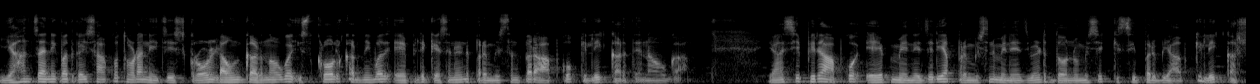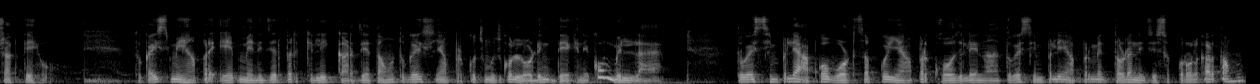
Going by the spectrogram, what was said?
यहाँ जाने के बाद गाइस आपको थोड़ा नीचे स्क्रॉल डाउन करना होगा। स्क्रॉल करने के बाद एप्लीकेशन एंड परमिशन पर आपको क्लिक कर देना होगा। यहाँ से फिर आपको ऐप मैनेजर या परमिशन मैनेजमेंट दोनों में से किसी पर भी आप क्लिक कर सकते हो। तो गाइस मैं यहाँ पर ऐप मैनेजर पर क्लिक कर देता हूँ। तो गाइस यहाँ पर कुछ मुझको लोडिंग देखने को मिल रहा है। तो गाइस सिंपली आपको व्हाट्सअप को यहाँ पर खोज लेना है। तो गाइस सिंपली यहाँ पर मैं थोड़ा नीचे स्क्रॉल करता हूँ।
